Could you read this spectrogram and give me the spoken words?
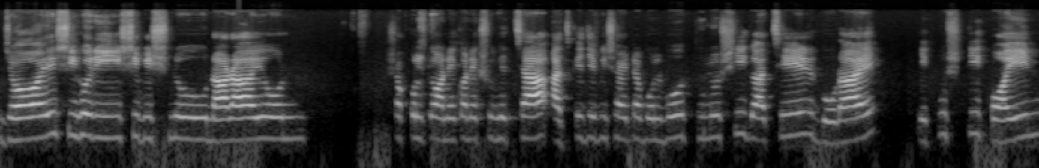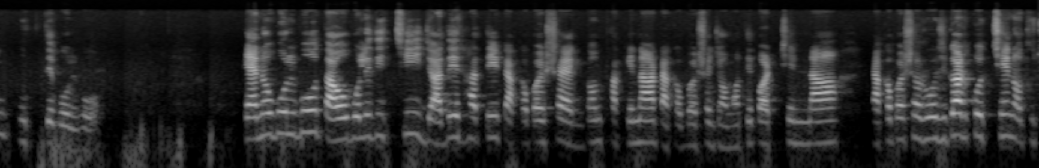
জয় শ্রীহরি শ্রী বিষ্ণু নারায়ণ। সকলকে অনেক অনেক শুভেচ্ছা। আজকে যে বিষয়টা বলব, তুলসী গাছের গোড়ায় একুশটি কয়েন পুঁততে বলব। কেন বলব? তাও বলে দিচ্ছি, যাদের হাতে টাকা পয়সা একদম থাকে না, টাকা পয়সা জমাতে পারছেন না, টাকা পয়সা রোজগার করছেন, অথচ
